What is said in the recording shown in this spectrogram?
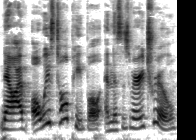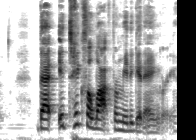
Now, I've always told people, and this is very true, that it takes a lot for me to get angry.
